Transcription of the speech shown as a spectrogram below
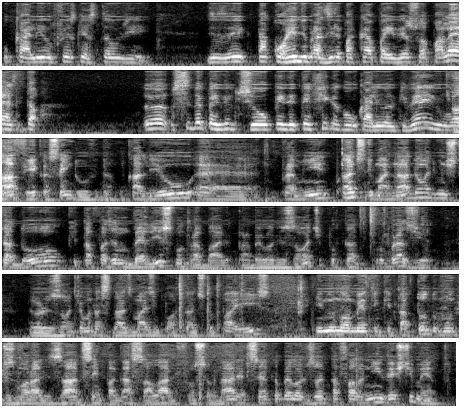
O Calil fez questão de dizer que está correndo de Brasília para cá para ir ver sua palestra e tal. Uh, se depender do senhor, o PDT fica com o Calil ano que vem? Ah, fica, sem dúvida. O Calil, é, para mim, antes de mais nada, é um administrador que está fazendo um belíssimo trabalho para Belo Horizonte e, portanto, para o Brasil. Belo Horizonte é uma das cidades mais importantes do país e no momento em que está todo mundo desmoralizado, sem pagar salário de funcionário, etc., Belo Horizonte está falando em investimento.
